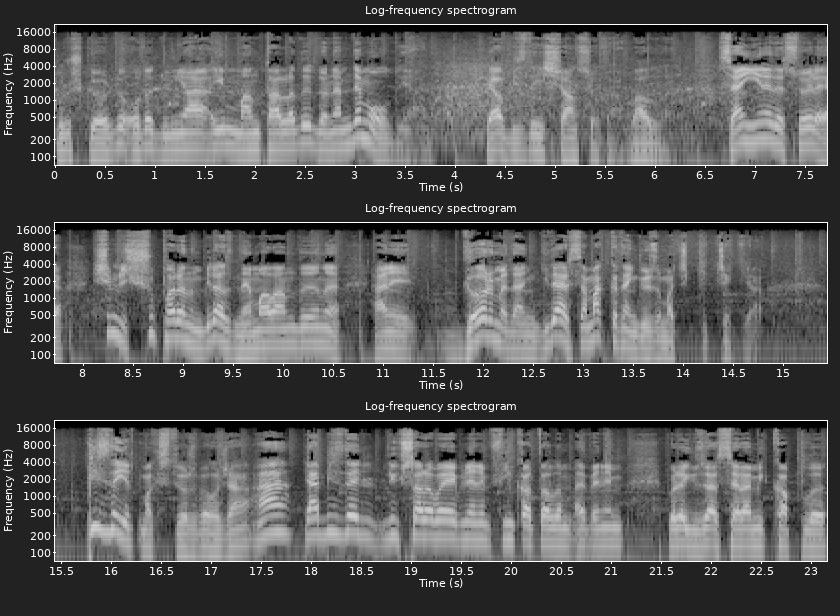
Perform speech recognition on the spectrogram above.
kuruş gördü o da dünyayı mantarladığı dönemde mi oldu yani? Ya bizde hiç şans yok ha vallahi. Sen yine de söyle ya. Şimdi şu paranın biraz nemalandığını hani görmeden gidersem hakikaten gözüm açık gidecek ya. Biz de yırtmak istiyoruz be hoca. Ha? Ya biz de lüks arabaya binelim, fink atalım efendim. Böyle güzel seramik kaplı,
